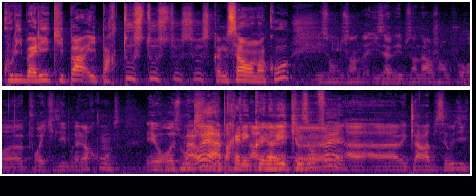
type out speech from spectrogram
Koulibaly qui part, ils partent tous, tous, tous, tous comme ça en un coup. Ils, ont besoin de- ils avaient besoin d'argent pour, euh, pour équilibrer leur compte. Et heureusement Bah ouais, après les conneries qu'ils ont fait. Avec l'Arabie Saoudite.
